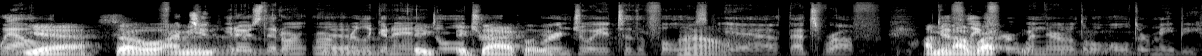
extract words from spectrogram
well, Yeah, so I for two mean, kiddos that aren't, aren't Yeah. really going to indulge exactly. or, or enjoy it to the fullest. Wow. Yeah, that's rough. I mean, I Definitely re- for when they're a little older, maybe.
